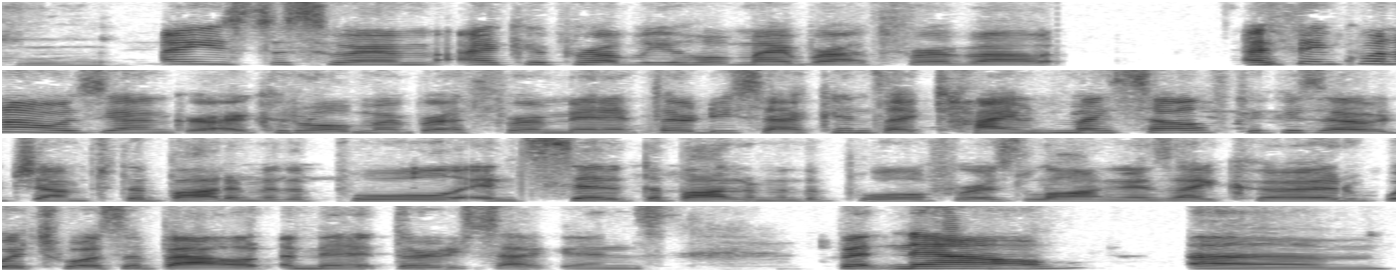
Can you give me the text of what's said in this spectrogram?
Glut- I used to swim. I could probably hold my breath for about. I think when I was younger, I could hold my breath for a minute 30 seconds. I timed myself because I would jump to the bottom of the pool and sit at the bottom of the pool for as long as I could, which was about a minute 30 seconds. But now, um,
